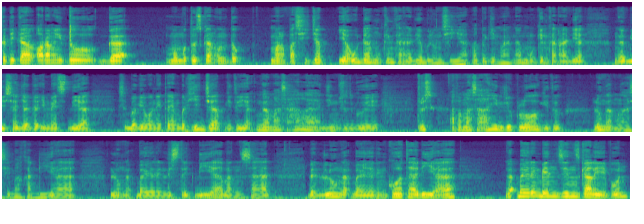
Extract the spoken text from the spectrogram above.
Ketika orang itu gak memutuskan untuk melepas hijab, ya udah mungkin karena dia belum siap atau gimana, mungkin karena dia nggak bisa jaga image dia sebagai wanita yang berhijab gitu ya, nggak masalah anjing maksud gue. Terus apa masalahnya di hidup lo gitu? Lu nggak mengasih makan dia, lu nggak bayarin listrik dia bangsat dan lu nggak bayarin kuota dia nggak bayarin bensin sekalipun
